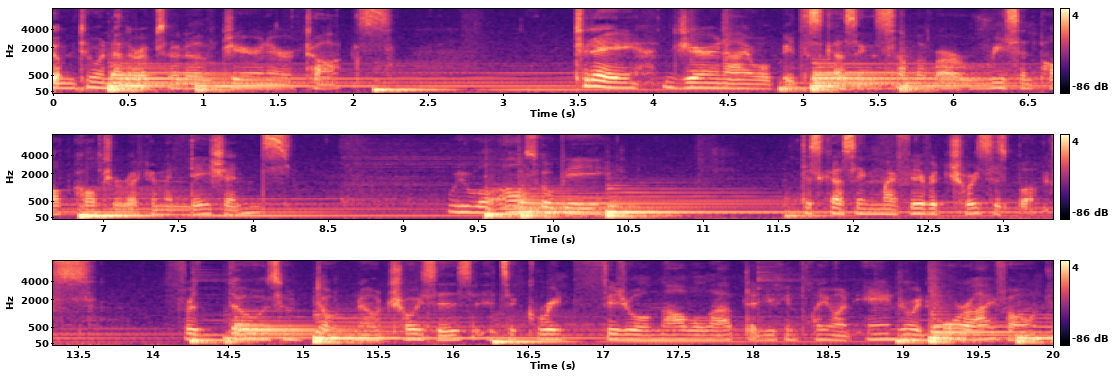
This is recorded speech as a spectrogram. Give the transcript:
welcome to another episode of Jerry and Eric Talks. Today, Jerry and I will be discussing some of our recent pop culture recommendations. We will also be discussing my favorite Choices books. For those who don't know Choices, it's a great visual novel app that you can play on Android or iPhone.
